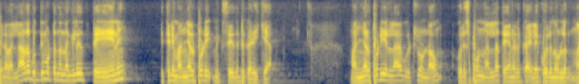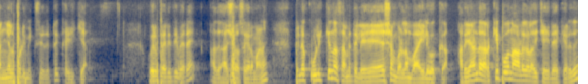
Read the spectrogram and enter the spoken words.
പിന്നെ വല്ലാതെ ബുദ്ധിമുട്ടുന്നുണ്ടെങ്കിൽ തേന് ഇത്തിരി മഞ്ഞൾപ്പൊടി മിക്സ് ചെയ്തിട്ട് കഴിക്കുക. മഞ്ഞൾപ്പൊടി എല്ലാ വീട്ടിലും ഉണ്ടാവും. ഒരു സ്പൂൺ നല്ല തേനെടുക്കുക. അതിലേക്ക് ഒരു നുള്ളിൽ മഞ്ഞൾപ്പൊടി മിക്സ് ചെയ്തിട്ട് കഴിക്കുക. ഒരു പരിധി വരെ അത് ആശ്വാസകരമാണ്. പിന്നെ കുളിക്കുന്ന സമയത്ത് ലേശം വെള്ളം വായിൽ വെക്കുക. അറിയാണ്ട് ഇറക്കിപ്പോകുന്ന ആളുകൾ അത് ചെയ്തേക്കരുത്.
